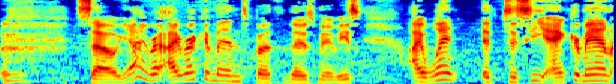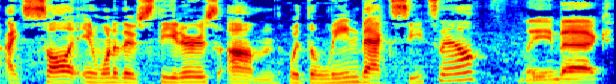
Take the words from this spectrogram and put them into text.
So yeah, I, re- I recommend both of those movies. I went uh, to see Anchorman. I saw it in one of those theaters um, with the lean back seats. Now, Lean back.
